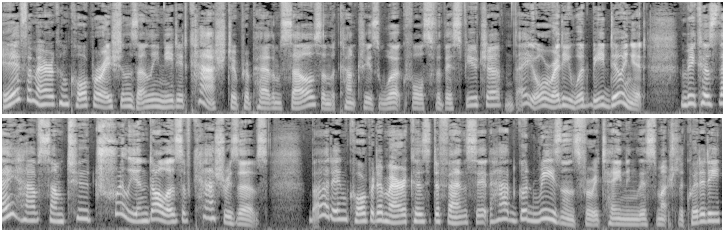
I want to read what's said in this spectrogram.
If American corporations only needed cash to prepare themselves and the country's workforce for this future, they already would be doing it, because they have some $2 trillion of cash reserves. But in corporate America's defense, it had good reasons for retaining this much liquidity.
